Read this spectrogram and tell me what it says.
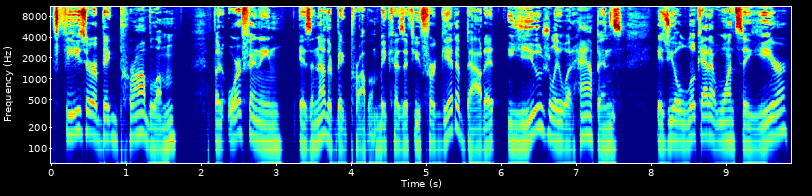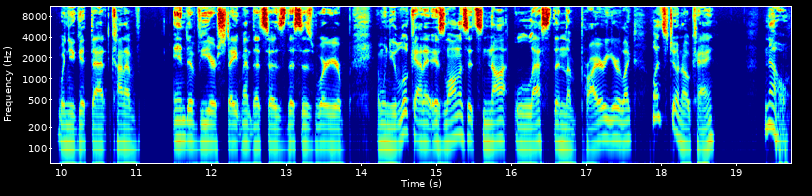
Fees are a big problem, but orphaning is another big problem because if you forget about it, usually what happens is you'll look at it once a year when you get that kind of end of year statement that says this is where you're and when you look at it as long as it's not less than the prior year like well it's doing okay. No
